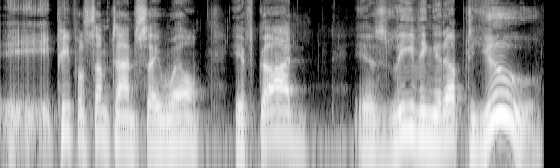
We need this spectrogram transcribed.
people sometimes say, well, if God is leaving it up to you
